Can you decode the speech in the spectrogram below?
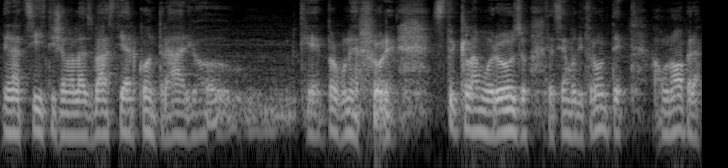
dei nazisti hanno la svastia al contrario che è proprio un errore clamoroso. Siamo di fronte a un'opera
